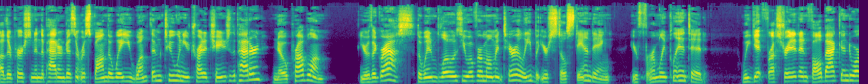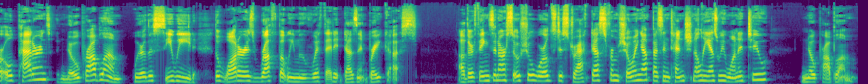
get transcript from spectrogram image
Other person in the pattern doesn't respond the way you want them to when you try to change the pattern? No problem. You're the grass. The wind blows you over momentarily, but you're still standing. You're firmly planted. We get frustrated and fall back into our old patterns? No problem. We're the seaweed. The water is rough, but we move with it. It doesn't break us. Other things in our social worlds distract us from showing up as intentionally as we wanted to? No problem.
